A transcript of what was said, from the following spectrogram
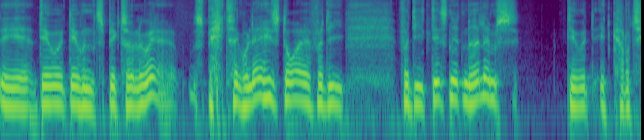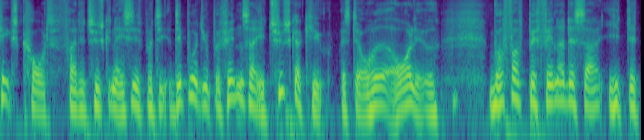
det, det, er jo, det er jo en spektakulær, spektakulær historie, fordi, fordi det er sådan et medlems det er jo et, et kartotekskort fra det tyske naziparti, og det burde jo befinde sig i et tysk arkiv, hvis det overhovedet er overlevet. Hvorfor befinder det sig i det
